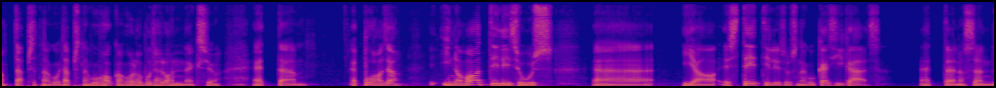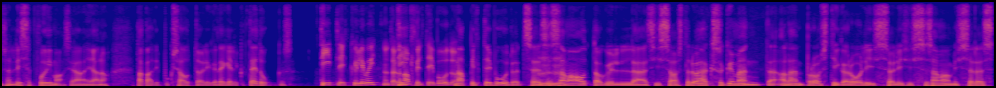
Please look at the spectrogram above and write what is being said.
noh, täpselt nagu, täpselt nagu Coca-Cola pudel on, eks ju. et, ähm, et puhas jah, innovaatilisus äh, ja esteetilisus nagu käsikäes. et noh, see on, see on lihtsalt võimas ja, ja noh, tagatipuks see auto oli ka tegelikult edukas tiitlit küll ei võitnud, aga Tiitlit, napilt ei puudu. napilt ei puudu, et see mm, -hmm. seesama auto küll äh, siis aastal üheksakümmend Alain Prostiga roolis oli siis seesama, mis selles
